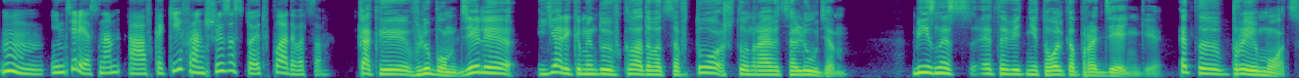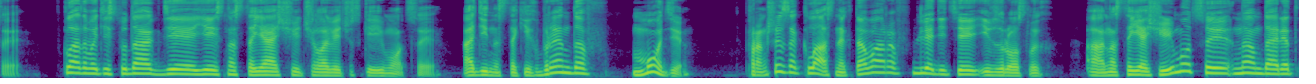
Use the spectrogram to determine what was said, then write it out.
Ммм, интересно. А в какие франшизы стоит вкладываться? Как и в любом деле, я рекомендую вкладываться в то, что нравится людям. Бизнес — это ведь не только про деньги, это про эмоции. Вкладывайтесь туда, где есть настоящие человеческие эмоции. Один из таких брендов – Моди. Франшиза классных товаров для детей и взрослых. А настоящие эмоции нам дарят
